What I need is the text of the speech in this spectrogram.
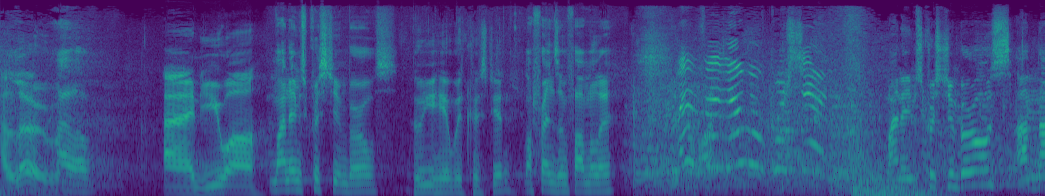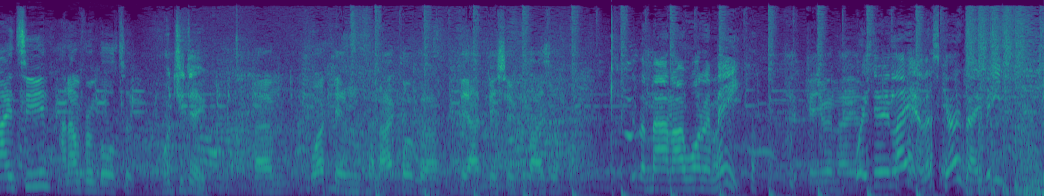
Hello. Hello. And you are... My name's Christian Burrows. Who are you here with, Christian? My friends and family. My name's Christian Burrows. I'm 19 and I'm from Bolton. What do you do? Um, work in a nightclub, uh, VIP supervisor. You're the man I want to meet. Get you in there. What are you doing later? Let's go, baby.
